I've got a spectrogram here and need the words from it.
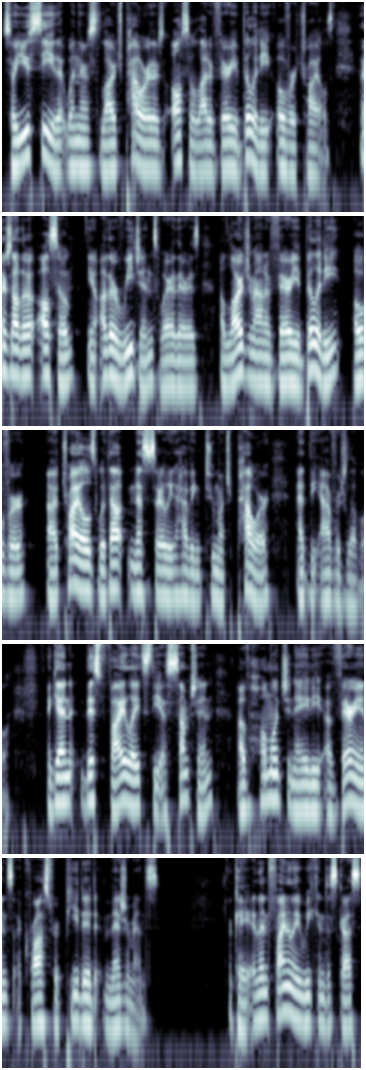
So you see that when there's large power, there's also a lot of variability over trials. And there's also you know, other regions where there is a large amount of variability over uh, trials without necessarily having too much power at the average level. Again, this violates the assumption of homogeneity of variance across repeated measurements. Okay, and then finally we can discuss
